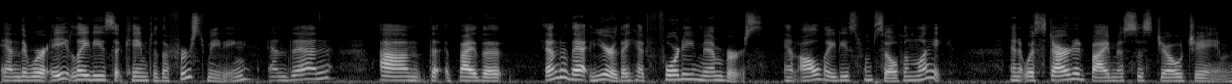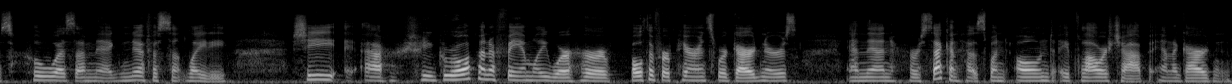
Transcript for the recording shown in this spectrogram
and there were eight ladies that came to the first meeting, and then um, the, by the end of that year, they had 40 members, and all ladies from Sylvan Lake. And it was started by Mrs. Joe James, who was a magnificent lady. She, uh, she grew up in a family where her, both of her parents were gardeners, and then her second husband owned a flower shop and a garden.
